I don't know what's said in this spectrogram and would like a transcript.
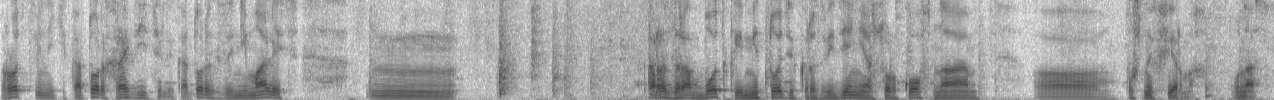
родственники которых, родители которых занимались разработкой методик разведения сурков на э, пушных фермах у нас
